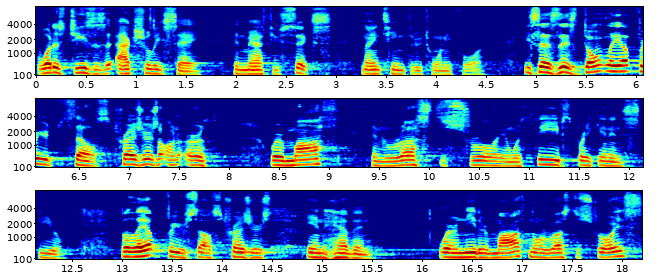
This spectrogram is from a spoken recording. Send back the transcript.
what does Jesus actually say in Matthew 6, 19 through 24? He says this Don't lay up for yourselves treasures on earth where moth and rust destroy and where thieves break in and steal. But lay up for yourselves treasures in heaven where neither moth nor rust destroys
